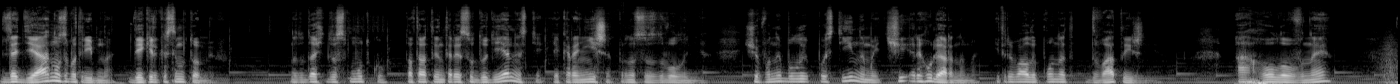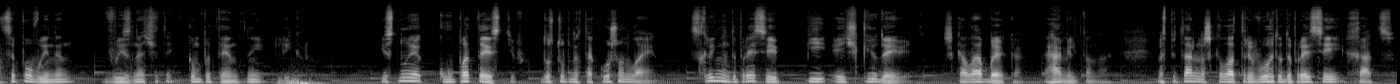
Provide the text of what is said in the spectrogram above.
Для діагнозу потрібно декілька симптомів. На додачу до смутку та втрати інтересу до діяльності, яка раніше приносила задоволення, щоб вони були постійними чи регулярними і тривали понад два тижні. А головне, це повинен визначити компетентний лікар. Існує купа тестів, доступних також онлайн. Скринінг депресії PHQ-9, шкала Бека Гамільтона, госпітальна шкала тривоги та депресії ХАЦ.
